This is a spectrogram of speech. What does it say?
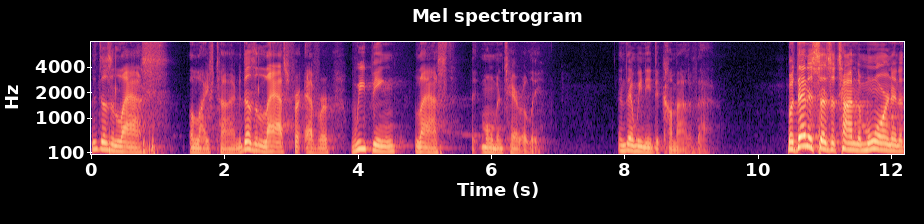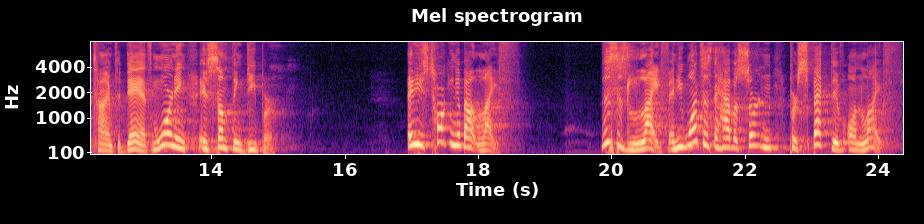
It doesn't last a lifetime, it doesn't last forever. Weeping lasts momentarily. And then we need to come out of that. But then it says a time to mourn and a time to dance. Mourning is something deeper. And he's talking about life. This is life, and he wants us to have a certain perspective on life.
